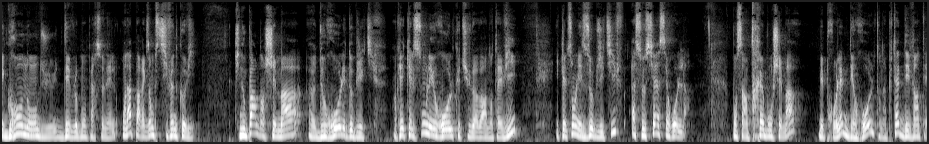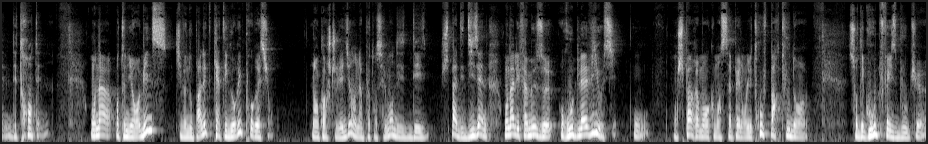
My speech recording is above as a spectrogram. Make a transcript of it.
grands noms du développement personnel, on a par exemple Stephen Covey, qui nous parle d'un schéma euh, de rôles et d'objectifs. quels sont les rôles que tu vas avoir dans ta vie et quels sont les objectifs associés à ces rôles-là? Bon, c'est un très bon schéma, mais problème des rôles, tu en as peut-être des vingtaines, des trentaines. On a Anthony Robbins qui va nous parler de catégories de progression. Là encore, je te l'ai dit, on a potentiellement des, je sais pas, des dizaines. On a les fameuses roues de la vie aussi. Ou, je sais pas vraiment comment ça s'appelle. On les trouve partout dans, sur des groupes Facebook, euh,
